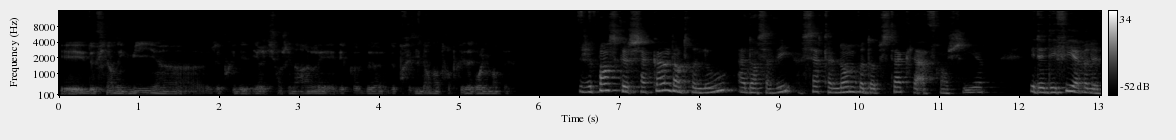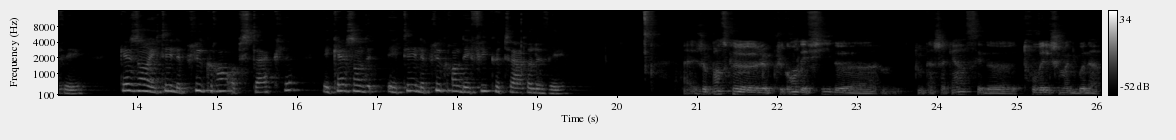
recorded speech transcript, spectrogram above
Et de fil en aiguille, euh, j'ai pris des directions générales et des postes de, de président d'entreprise agroalimentaire. Je pense que chacun d'entre nous a dans sa vie un certain nombre d'obstacles à franchir et de défis à relever. Quels ont été les plus grands obstacles et quels ont été les plus grands défis que tu as relevés? Je pense que le plus grand défi de tout un chacun, c'est de trouver le chemin du bonheur.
